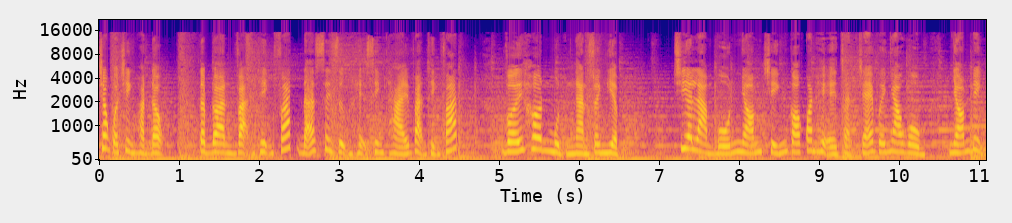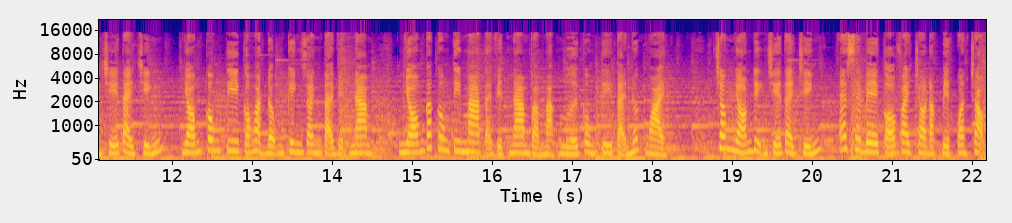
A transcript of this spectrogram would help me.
trong quá trình hoạt động, tập đoàn Vạn Thịnh Phát đã xây dựng hệ sinh thái Vạn Thịnh Phát với hơn 1.000 doanh nghiệp, chia làm 4 nhóm chính có quan hệ chặt chẽ với nhau gồm nhóm định chế tài chính, nhóm công ty có hoạt động kinh doanh tại Việt Nam, nhóm các công ty ma tại Việt Nam và mạng lưới công ty tại nước ngoài. Trong nhóm định chế tài chính, SCB có vai trò đặc biệt quan trọng,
